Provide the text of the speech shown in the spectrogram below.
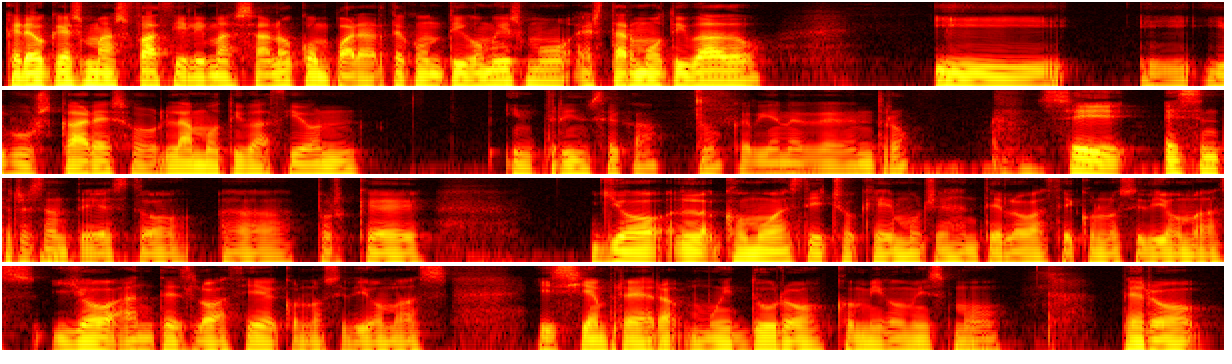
creo que es más fácil y más sano compararte contigo mismo, estar motivado y, buscar eso, la motivación intrínseca, ¿no? Que viene de dentro. Sí, es interesante esto, ah, porque yo, como has dicho que mucha gente lo hace con los idiomas, yo antes lo hacía con los idiomas y siempre era muy duro conmigo mismo, pero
